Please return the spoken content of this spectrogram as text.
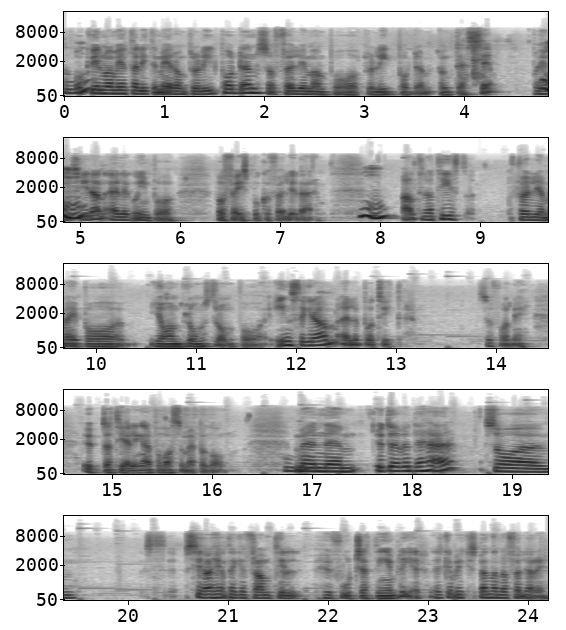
Mm. Och vill man veta lite mer om Prolidpodden så följer man på prolidpodden.se på mm. hemsidan mm. eller gå in på, på Facebook och följer där. Mm. Alternativt följa mig på Jan Blomström på Instagram eller på Twitter. Så får ni uppdateringar på vad som är på gång. Mm. Men eh, utöver det här så eh, ser jag helt enkelt fram till hur fortsättningen blir. Det ska bli spännande att följa dig.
